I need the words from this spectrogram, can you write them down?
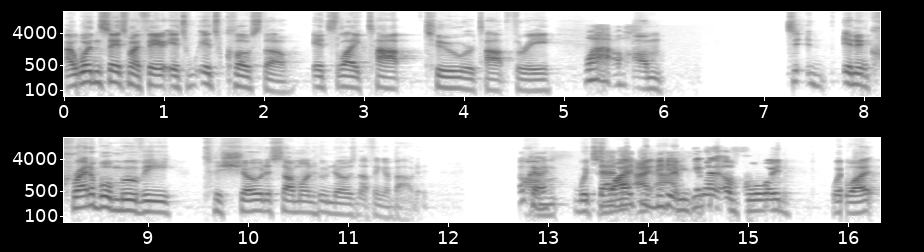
I wouldn't say it's my favorite. It's it's close though. It's like top two or top three. Wow. Um, it's an incredible movie to show to someone who knows nothing about it. Okay. Um, which is why I, I'm gonna avoid. Wait, what?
